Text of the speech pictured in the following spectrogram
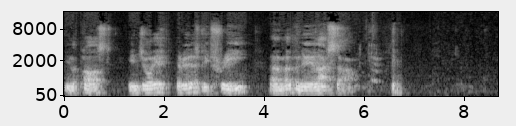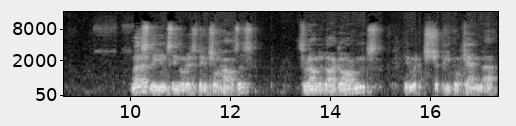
in the past, enjoyed a relatively free, um, open air lifestyle. Mostly in single residential houses, surrounded by gardens, in which people can uh,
